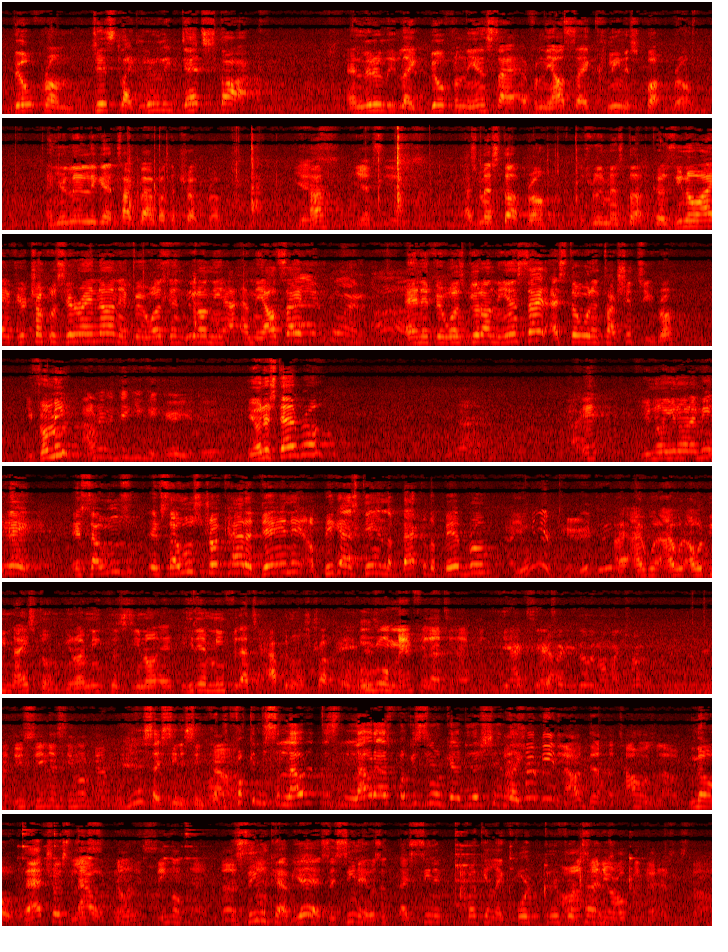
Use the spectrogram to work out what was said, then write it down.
built from just like literally dead stock, and literally like built from the inside, and from the outside, clean as fuck, bro. And you're literally gonna talk bad about the truck, bro. Yes. Huh? Yes, he is. That's messed up, bro. That's really messed up. Cause you know why? If your truck was here right now, and if it wasn't good on the on the outside, going up? and if it was good on the inside, I still wouldn't talk shit to you, bro. You feel me? I don't even think he can hear you, dude. You understand, bro? Hey, you know, you know what I mean. Hey, If Saul's if Saul's truck had a dent in it, a big ass dent in the back of the bed, bro, Are you on your period, dude? I, I would I would I would be nice to him. You know what I mean? Because you know it, he didn't mean for that to happen to his truck, bro. Google meant for that to happen. He acts, he acts like he doesn't know my truck. Have you seen a single cam? Yes, I seen a single cab. Wow. Fucking this loud, this loud ass fucking single cab. Dude, that shit That like. should be loud. The Tahoe's loud. No, that truck's loud, No, bro. it's single cam. The single cab, yes, I seen it. it was a, I seen it fucking like four, three or Oh, four that's when times. you're open headers and stuff.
